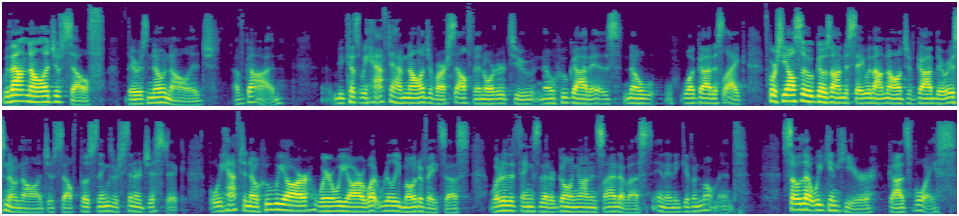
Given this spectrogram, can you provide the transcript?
"Without knowledge of self, there is no knowledge of God." because we have to have knowledge of ourself in order to know who God is, know what God is like. Of course, he also goes on to say, without knowledge of God, there is no knowledge of self. Those things are synergistic. But we have to know who we are, where we are, what really motivates us, what are the things that are going on inside of us in any given moment, so that we can hear God's voice,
